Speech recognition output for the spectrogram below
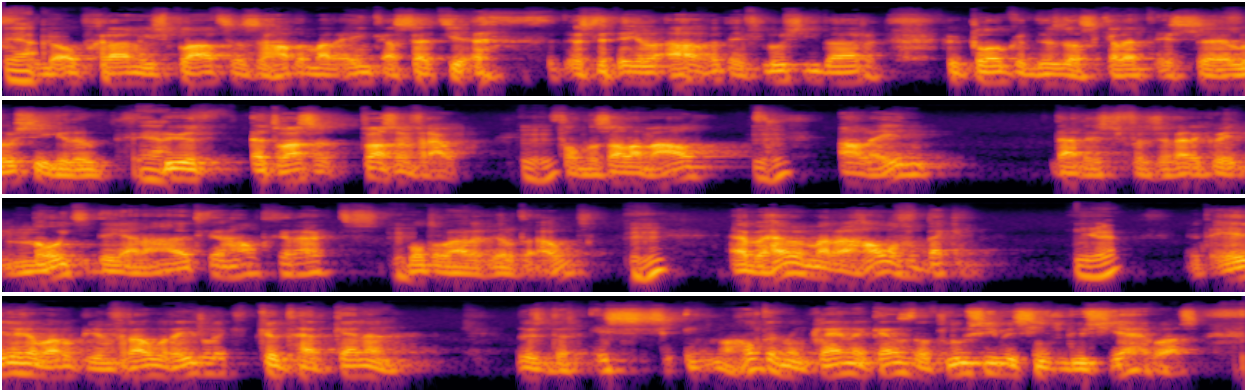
Ja. in de opgramingsplaats. En ze hadden maar één cassetje. dus de hele avond heeft Lucy daar geklonken. Dus dat skelet is eh, Lucy genoemd. Ja. Nu, het, het, was, het was een vrouw. Vonden ze allemaal. Alleen, daar is voor zover ik weet nooit DNA uitgehaald geraakt. Botten waren veel te oud. En we hebben maar een half bekken. Ja? Het enige waarop je een vrouw redelijk kunt herkennen. Dus er is nog altijd een kleine kans dat Lucy misschien Lucien was.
